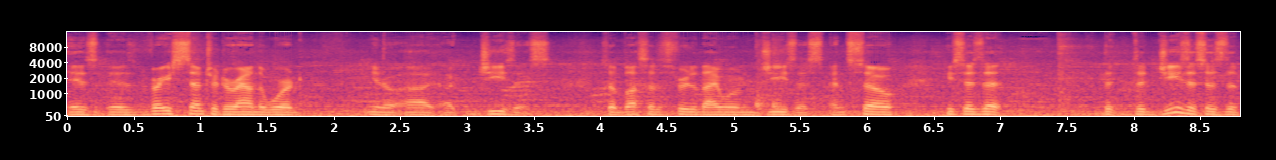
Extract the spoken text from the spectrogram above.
is, is very centered around the word, you know, uh, uh, Jesus. So blessed is the fruit of thy womb, Jesus. And so he says that the, the Jesus is the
